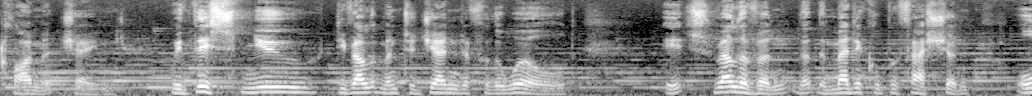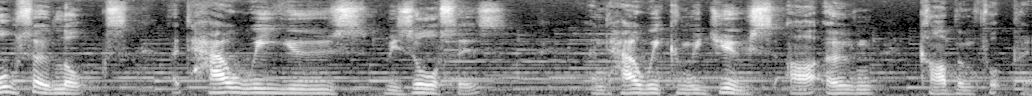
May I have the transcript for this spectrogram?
climate change. With this new development agenda for the world, it's relevant that the medical profession also looks at how we use resources and how we can reduce our own carbon footprint.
